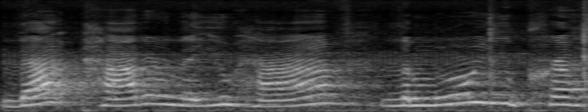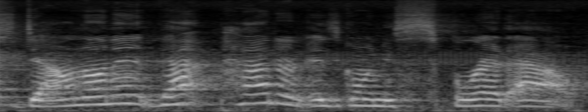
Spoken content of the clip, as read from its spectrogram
that pattern that you have, the more you press down on it, that pattern is going to spread out.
